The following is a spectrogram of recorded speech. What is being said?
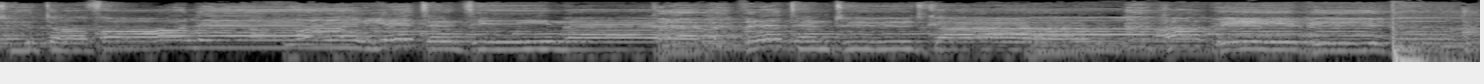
Ty të fale jetën time Vetëm ty të kam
